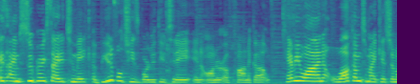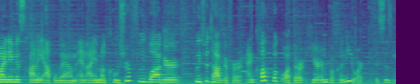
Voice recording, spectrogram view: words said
Guys, I'm super excited to make a beautiful cheese board with you today in honor of Hanukkah. Hey everyone, welcome to my kitchen. My name is Chanie Apfelbaum and I am a kosher food blogger, food photographer, and cookbook author here in Brooklyn, New York. This is my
